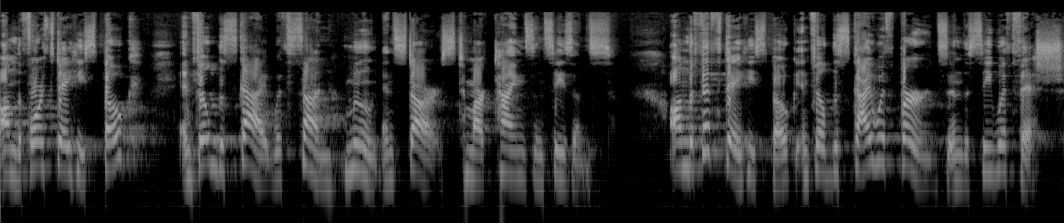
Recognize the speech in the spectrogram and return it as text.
On the fourth day, he spoke and filled the sky with sun, moon, and stars to mark times and seasons. On the fifth day, he spoke and filled the sky with birds and the sea with fish.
